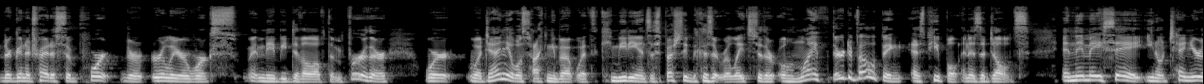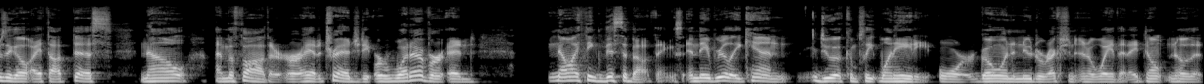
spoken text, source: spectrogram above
they're going to try to support their earlier works and maybe develop them further. Where what Daniel was talking about with comedians, especially because it relates to their own life, they're developing as people and as adults. And they may say, you know, 10 years ago, I thought this. Now I'm a father or I had a tragedy or whatever. And now I think this about things. And they really can do a complete 180 or go in a new direction in a way that I don't know that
